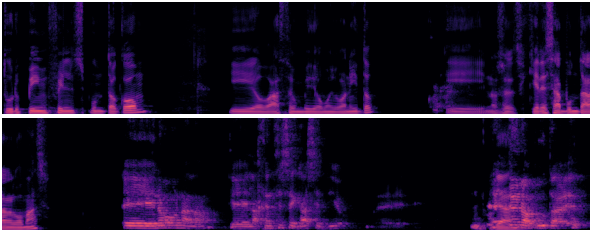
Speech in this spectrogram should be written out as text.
turpinfilms.com y os hace un vídeo muy bonito. Y no sé, si quieres apuntar algo más. Eh, no, nada. Que la gente se case, tío. Ya. de una puta vez.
